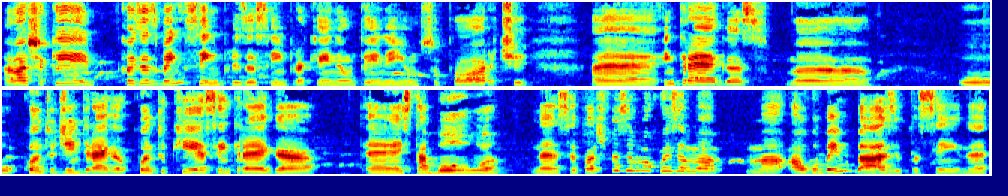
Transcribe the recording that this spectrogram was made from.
Eu acho que coisas bem simples, assim, para quem não tem nenhum suporte, é, entregas, ah, o quanto de entrega, quanto que essa entrega é, está boa, né? Você pode fazer uma coisa, uma, uma, algo bem básico, assim, né?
